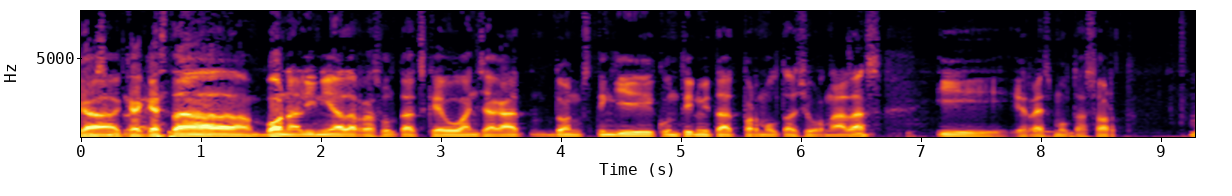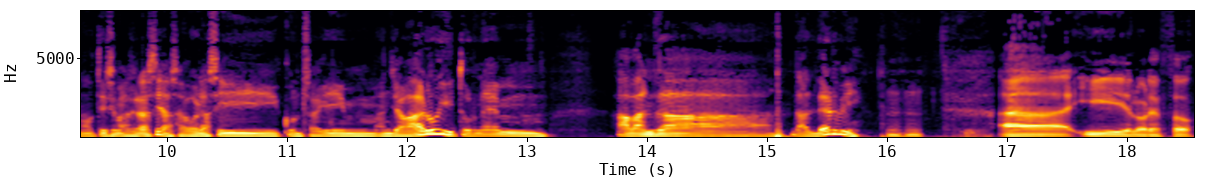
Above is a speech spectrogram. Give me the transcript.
Que, que aquesta bona línia de resultats que heu engegat doncs, tingui continuïtat per moltes jornades i, i res, molta sort. Moltíssimes gràcies. A veure si aconseguim engegar-ho i tornem abans de, del derbi. Uh -huh. uh, I Lorenzo,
